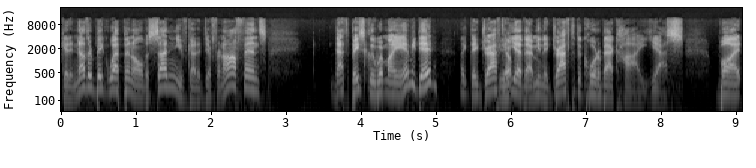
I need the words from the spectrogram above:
get another big weapon. All of a sudden, you've got a different offense. That's basically what Miami did. Like they drafted, Yep. yeah. I mean, they drafted the quarterback high, yes, but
